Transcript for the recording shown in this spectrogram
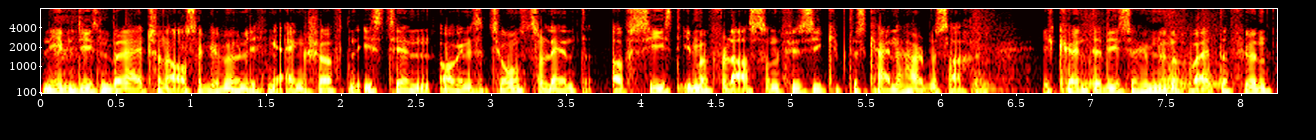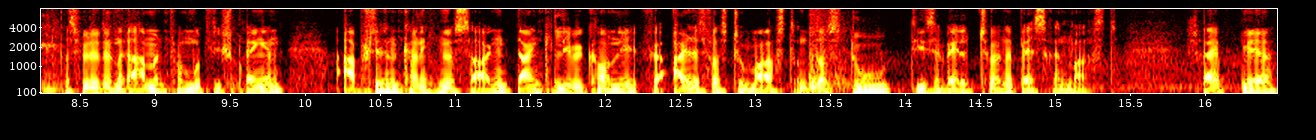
Neben diesen bereits schon außergewöhnlichen Eigenschaften ist sie ein Organisationstalent, auf sie ist immer Verlass und für sie gibt es keine halben Sachen. Ich könnte diese Hymne noch weiterführen, das würde den Rahmen vermutlich sprengen. Abschließend kann ich nur sagen, danke liebe Conny für alles, was du machst und dass du diese Welt zu einer besseren machst. Schreibt mir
